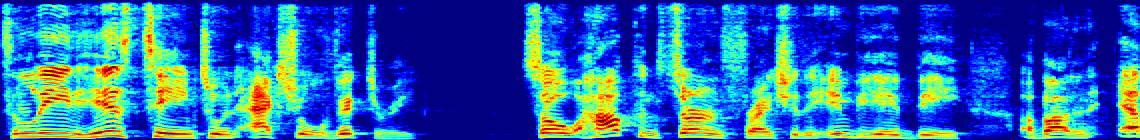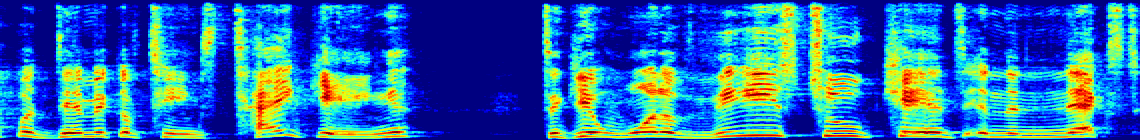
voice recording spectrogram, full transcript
to lead his team to an actual victory. So, how concerned, Frank, should the NBA be about an epidemic of teams tanking to get one of these two kids in the next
